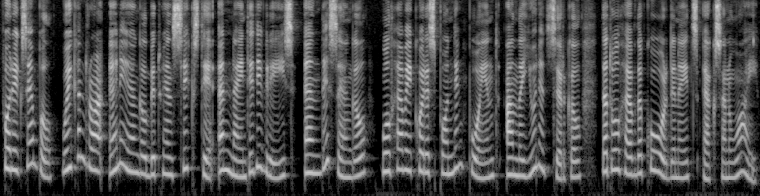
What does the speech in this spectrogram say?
For example, we can draw any angle between 60 and 90 degrees, and this angle will have a corresponding point on the unit circle that will have the coordinates x and y.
